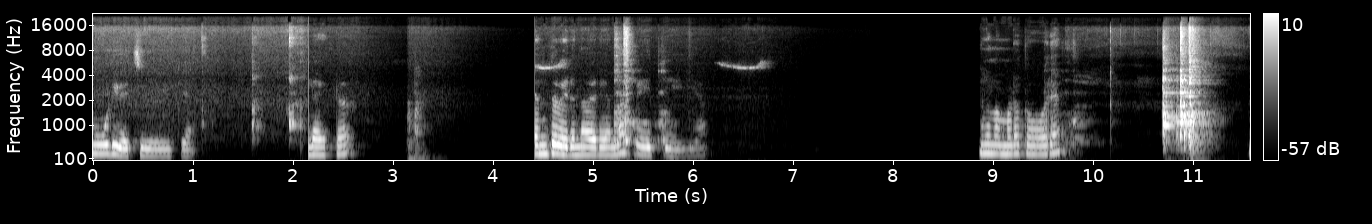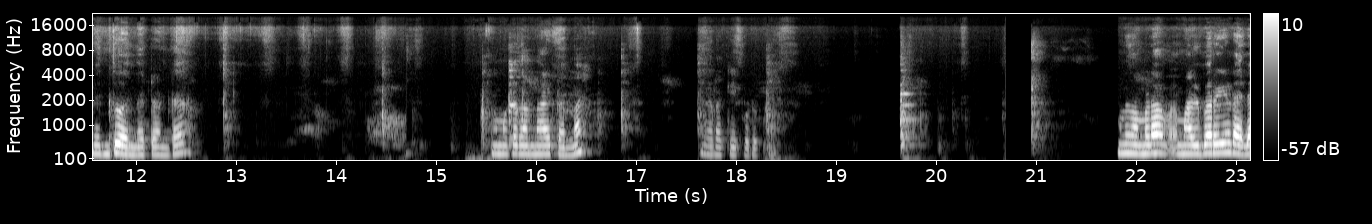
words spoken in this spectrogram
മൂടി വെച്ച് വേവിക്കാം. നല്ലതായിട്ട് വെന്ത് വരുന്നവരെ ഒന്ന് വെയിറ്റ് ചെയ്യാം ഇനി നമ്മുടെ തോരൻ വെന്ത് വന്നിട്ടുണ്ട്. നമുക്ക് നന്നായിട്ടൊന്ന് ഇളക്കി കൊടുക്കാം. നമ്മുടെ മൾബറിയുടെ ഇല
